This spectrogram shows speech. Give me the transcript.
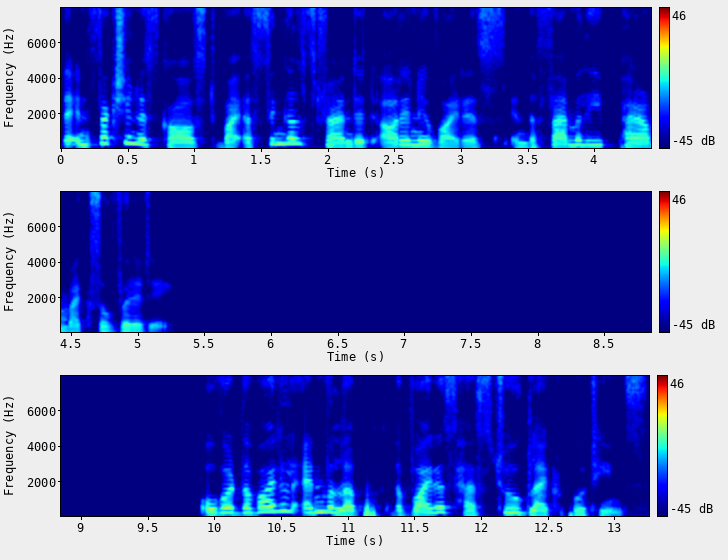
The infection is caused by a single-stranded RNA virus in the family Paramyxoviridae. Over the viral envelope, the virus has two glycoproteins,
